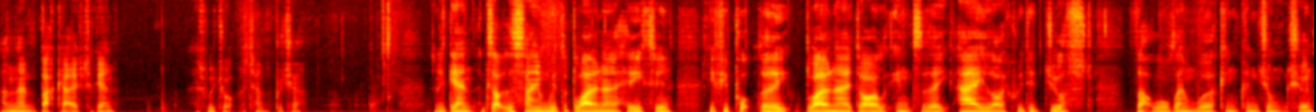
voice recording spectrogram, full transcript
and then back out again as we drop the temperature and again exactly the same with the blown air heating. If you put the blown air dial into the A like we did just that will then work in conjunction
